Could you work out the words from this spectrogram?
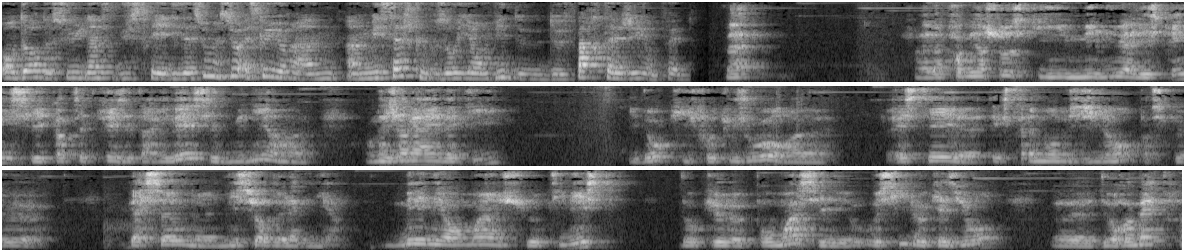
en dehors de celui d'industrialisation, bien sûr, est-ce qu'il y aurait un, message que vous auriez envie de, partager en fait? Bah, La première chose qui m'est venue à l'esprit, c'est quand cette crise est arrivée, c'est de me dire euh, on n'a jamais rien acquis, et donc il faut toujours euh, rester euh, extrêmement vigilant parce que personne n'est sûr de l'avenir. Mais néanmoins, je suis optimiste, donc pour moi, c'est aussi l'occasion de remettre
